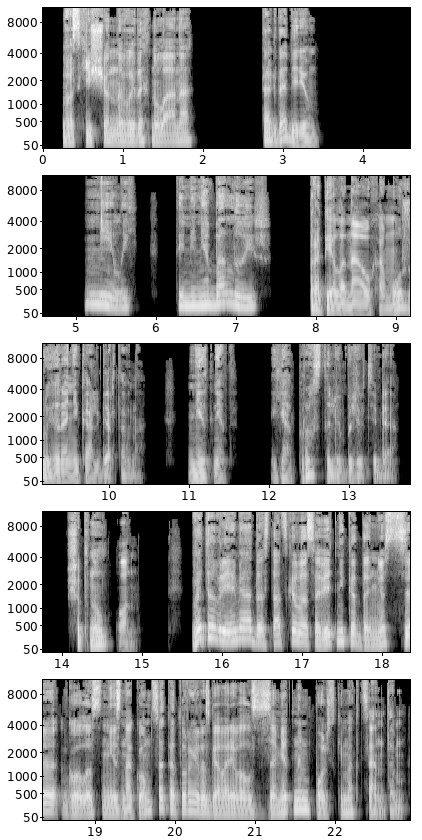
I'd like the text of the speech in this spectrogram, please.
— восхищенно выдохнула она. «Тогда берем». «Милый, ты меня балуешь», — пропела на ухо мужу Вероника Альбертовна. «Нет-нет, я просто люблю тебя», — шепнул он. В это время до статского советника донесся голос незнакомца, который разговаривал с заметным польским акцентом.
